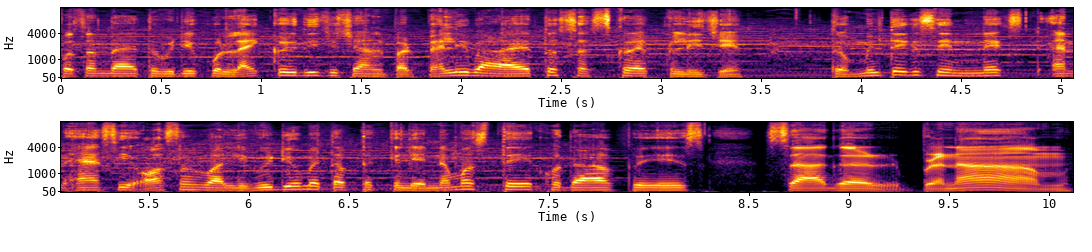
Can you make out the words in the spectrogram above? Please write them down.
पसंद आए तो वीडियो को लाइक कर दीजिए, चैनल पर पहली बार आए तो सब्सक्राइब कर लीजिए। तो मिलते किसी नेक्स्ट एंड ऐसी औसम वाली वीडियो में, तब तक के लिए नमस्ते, खुदा हाफिज, सागर, प्रणाम।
